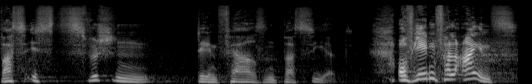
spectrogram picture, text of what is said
Was ist zwischen den Versen passiert? Auf jeden Fall eins,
